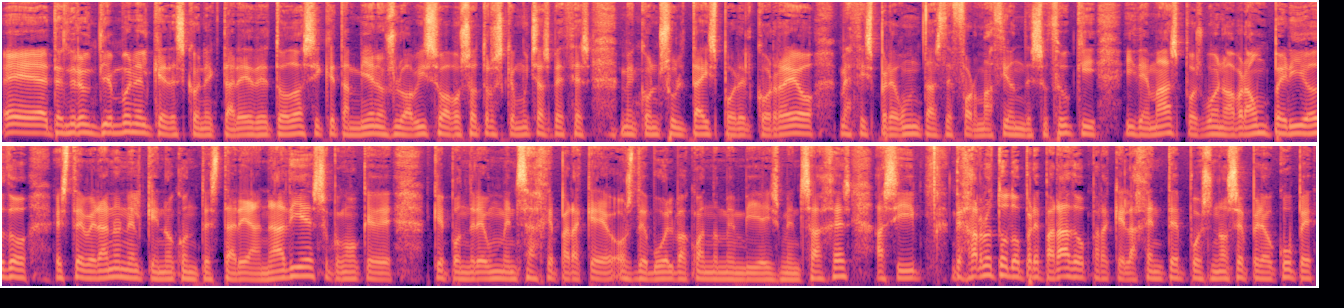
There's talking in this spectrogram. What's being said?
eh, tendré un tiempo en el que desconectaré de todo, así que también os lo aviso a vosotros que muchas veces me consultáis por el correo, me hacéis preguntas de formación de Suzuki y demás, pues bueno, habrá un periodo este verano en el que no contestaré a nadie. Supongo que, pondré un mensaje para que os devuelva cuando me enviéis mensajes. Así, dejarlo todo preparado para que la gente pues no se preocupe,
